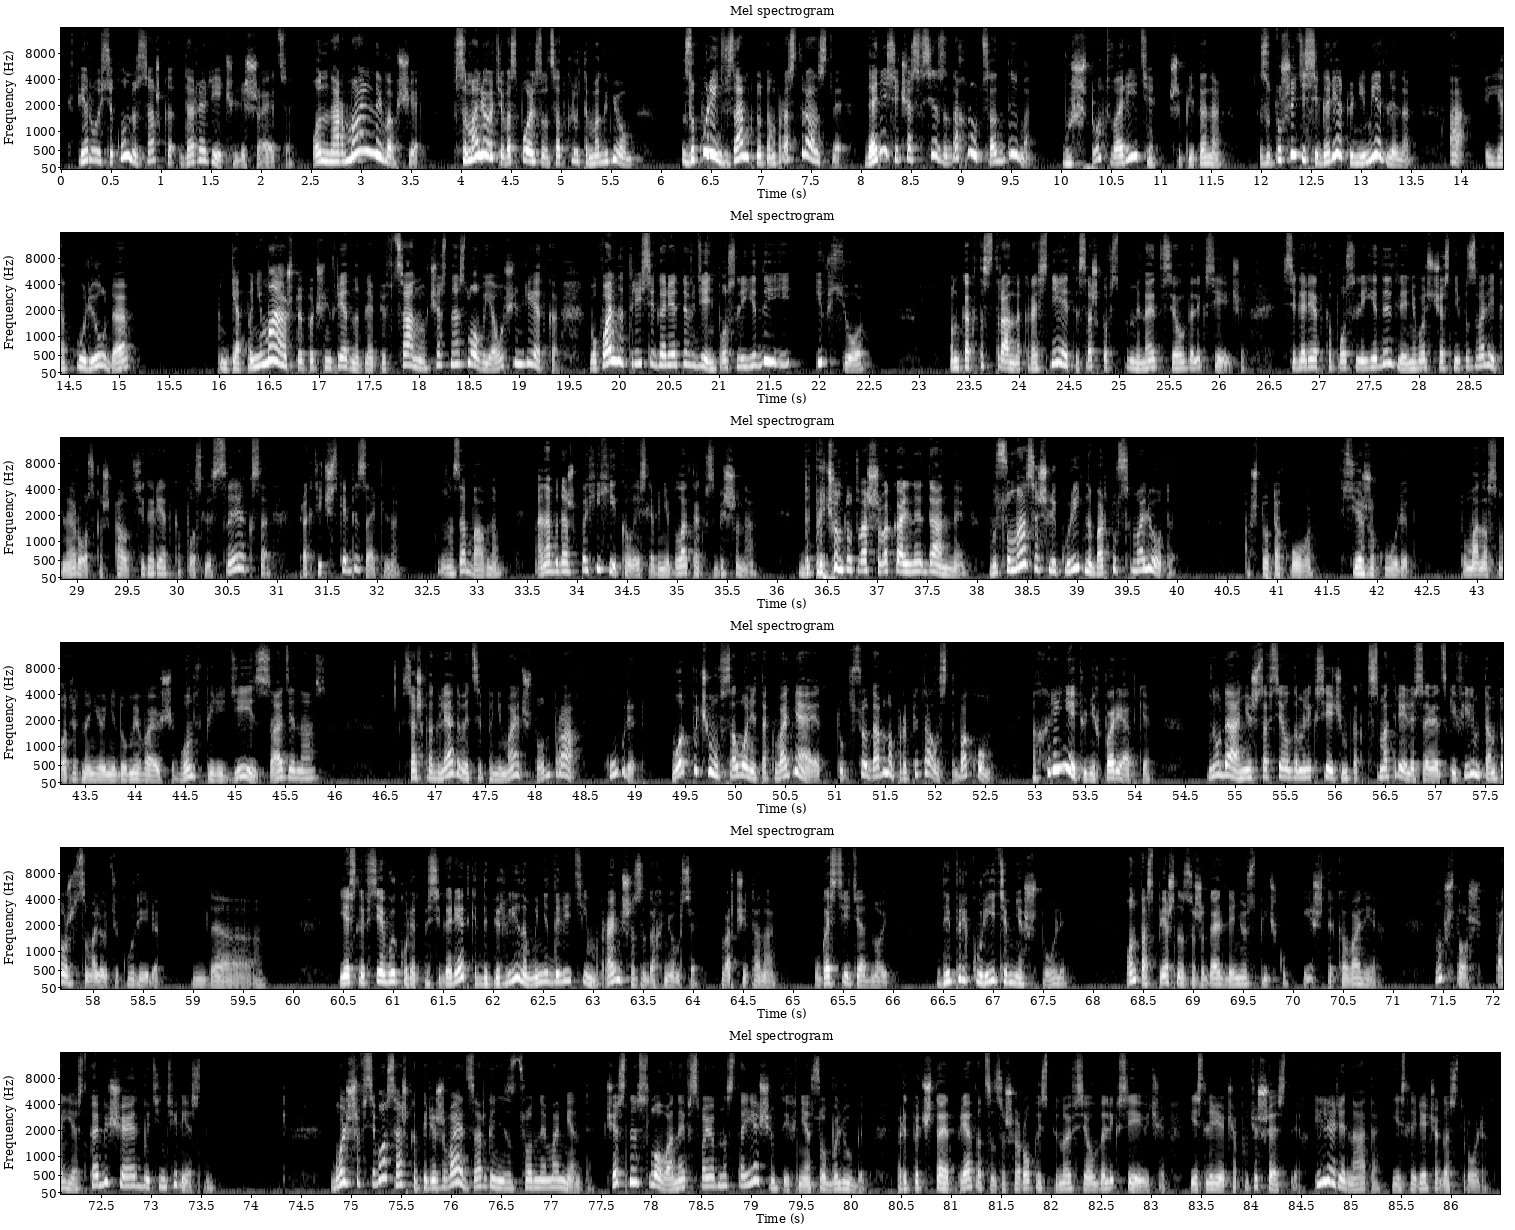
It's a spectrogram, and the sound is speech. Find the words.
В первую секунду Сашка дара речи лишается. Он нормальный вообще? В самолете воспользоваться открытым огнем? Закурить в замкнутом пространстве? Да они сейчас все задохнутся от дыма. «Вы что творите?» – шипит она. «Затушите сигарету немедленно». «А, я курю, да?» Я понимаю, что это очень вредно для певца, но, честное слово, я очень редко. Буквально три сигареты в день после еды и, и все. Он как-то странно краснеет, и Сашка вспоминает Всеволода Алексеевича. Сигаретка после еды для него сейчас непозволительная роскошь, а вот сигаретка после секса практически обязательно. Забавно. Она бы даже похихикала, если бы не была так взбешена. «Да при чем тут ваши вокальные данные? Вы с ума сошли курить на борту самолета?» «А что такого? Все же курят». Туманов смотрит на нее недоумевающе. «Вон впереди и сзади нас». Сашка оглядывается и понимает, что он прав. Курят. Вот почему в салоне так воняет. Тут все давно пропиталось табаком. Охренеть у них порядки. Ну да, они же со Всеволодом Алексеевичем как-то смотрели советский фильм, там тоже в самолете курили. Да. Если все выкурят по сигаретке, до Берлина мы не долетим. Раньше задохнемся, ворчит она. Угостите одной. Да и прикурите мне, что ли. Он поспешно зажигает для нее спичку. Ишь ты, кавалер. Ну что ж, поездка обещает быть интересной. Больше всего Сашка переживает за организационные моменты. Честное слово, она и в своем настоящем-то их не особо любит. Предпочитает прятаться за широкой спиной Всеволода Алексеевича, если речь о путешествиях, или Рената, если речь о гастролях.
